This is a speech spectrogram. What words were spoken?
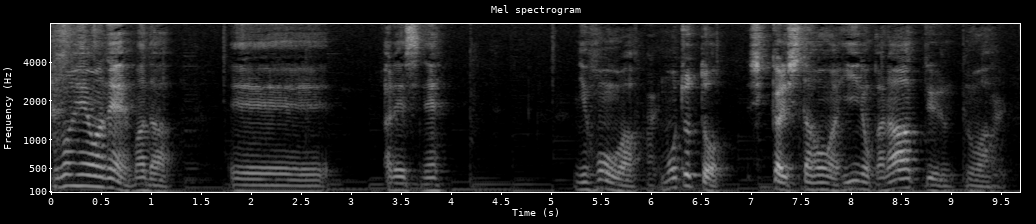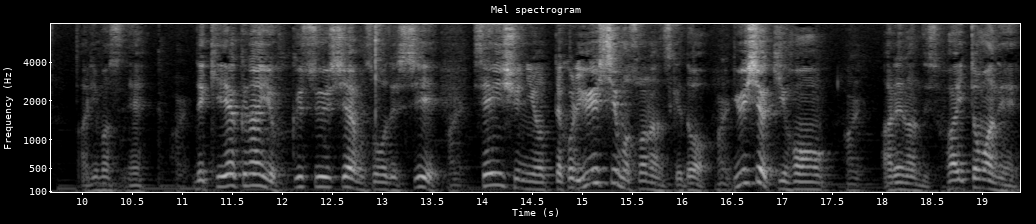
その辺はねまだえー、あれですね。日本ははい。もうちょっとしっかりした方がいいのかなっていうのははい。ありますね。はい。で契約内容複数試合もそうですし、はい。選手によってこれ USC もそうなんですけど、はい。USC は基本はい。あれなんです。ファイトマネー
